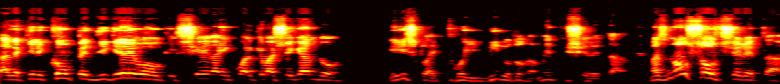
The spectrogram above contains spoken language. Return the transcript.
aquele compedigueiro que cheira em qualquer vai chegando. Isto é proibido totalmente xeretar. Mas não só xeretar,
